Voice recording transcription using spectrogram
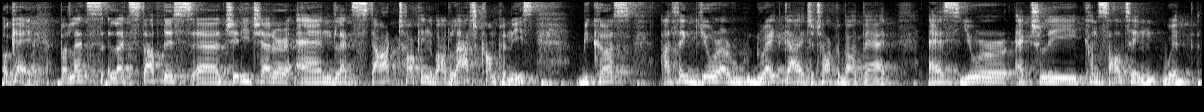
Okay, but let's let's stop this uh, chitty chatter and let's start talking about large companies because I think you're a great guy to talk about that as you're actually consulting with.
